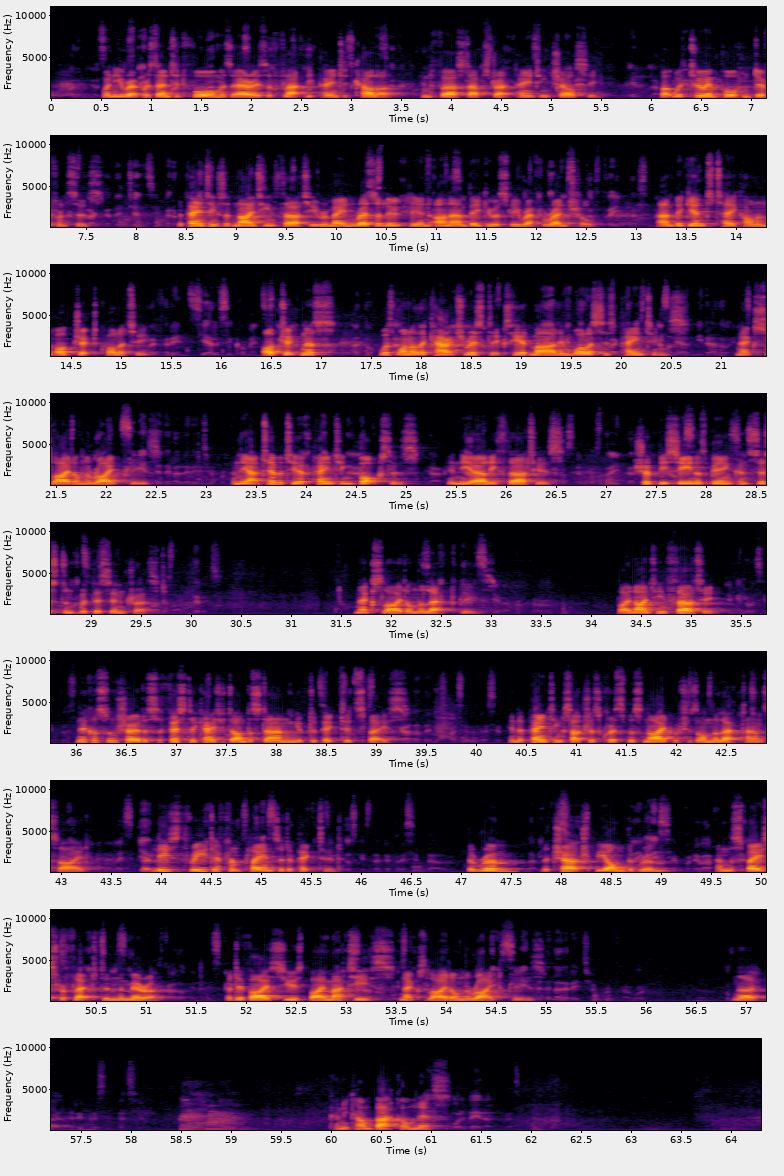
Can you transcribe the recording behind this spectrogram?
when he represented form as areas of flatly painted colour in First Abstract Painting Chelsea, but with two important differences. The paintings of 1930 remain resolutely and unambiguously referential and begin to take on an object quality. Objectness was one of the characteristics he admired in Wallace's paintings. Next slide on the right, please. And the activity of painting boxes in the early 30s should be seen as being consistent with this interest. Next slide on the left, please. By 1930, Nicholson showed a sophisticated understanding of depicted space. In a painting such as Christmas Night, which is on the left hand side, at least three different planes are depicted the room, the church beyond the room, and the space reflected in the mirror, a device used by Matisse. Next slide on the right, please. No. Can you come back on this?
